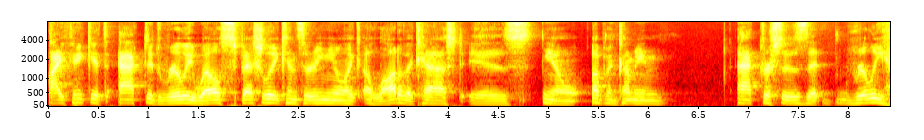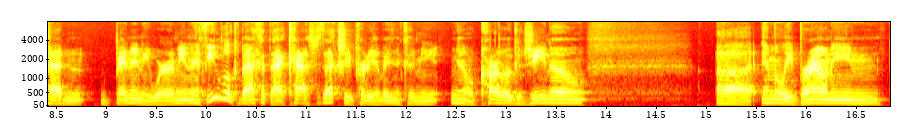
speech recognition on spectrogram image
I think it's acted really well, especially considering, you know, like a lot of the cast is, you know, up and coming actresses that really hadn't been anywhere. I mean, if you look back at that cast, it's actually pretty amazing. Because, you know, Carla Gugino, uh, Emily Browning,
